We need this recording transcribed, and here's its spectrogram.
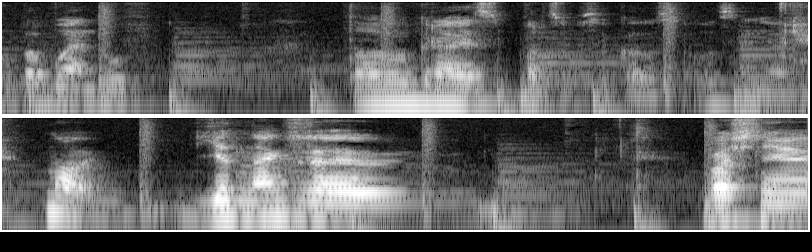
kupę błędów, to gra jest bardzo wysoko oceniona. No, jednakże właśnie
